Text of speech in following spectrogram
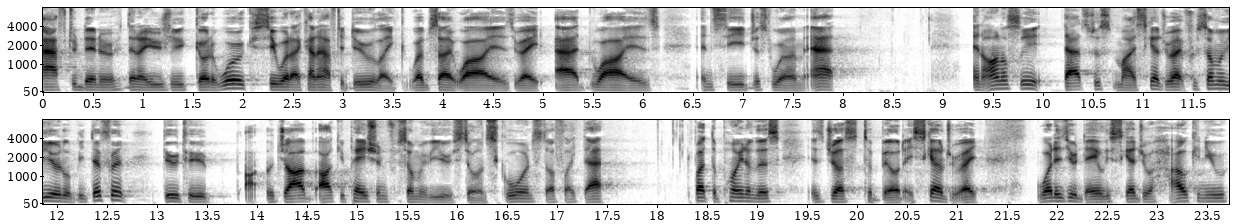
after dinner, then I usually go to work, see what I kind of have to do, like website wise, right, ad wise, and see just where I'm at. And honestly, that's just my schedule, right? For some of you, it'll be different due to uh, a job occupation. For some of you, still in school and stuff like that. But the point of this is just to build a schedule, right? What is your daily schedule? How can you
